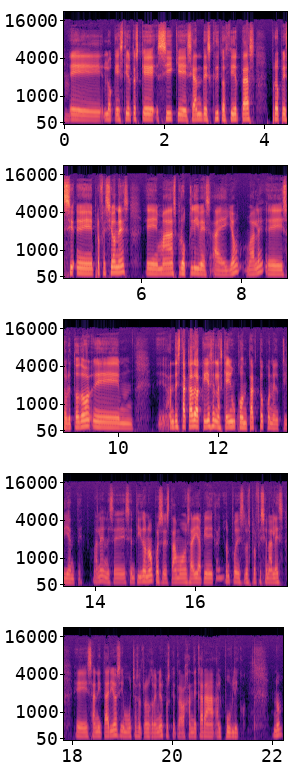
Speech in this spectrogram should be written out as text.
mm. eh, lo que es cierto es que sí que se han descrito ciertas eh, profesiones más proclives a ello, ¿vale? sobre todo han destacado aquellas en las que hay un contacto con el cliente. ¿Vale? En ese sentido, ¿no? Pues estamos ahí a pie de cañón, pues los profesionales sanitarios y muchos otros gremios pues que trabajan de cara al público, ¿no?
